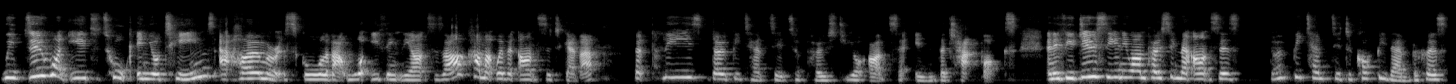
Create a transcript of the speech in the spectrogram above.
We do want you to talk in your teams at home or at school about what you think the answers are. Come up with an answer together. But please don't be tempted to post your answer in the chat box. And if you do see anyone posting their answers, don't be tempted to copy them because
